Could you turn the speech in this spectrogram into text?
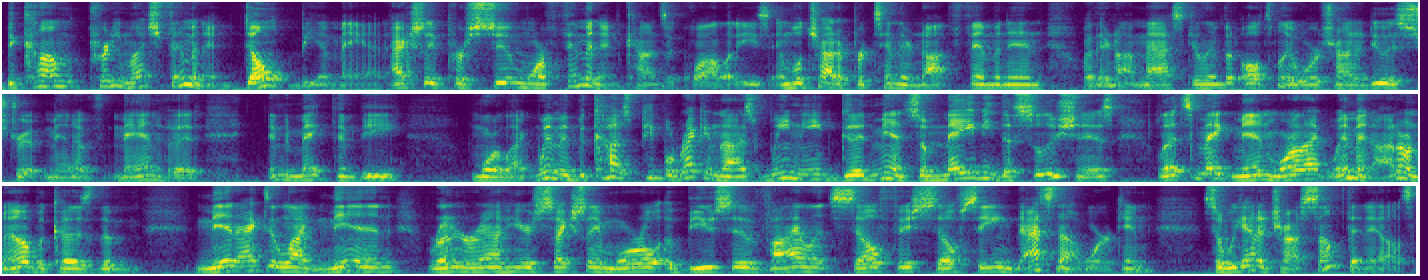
become pretty much feminine. Don't be a man. Actually, pursue more feminine kinds of qualities. And we'll try to pretend they're not feminine or they're not masculine, but ultimately, what we're trying to do is strip men of manhood and to make them be more like women because people recognize we need good men. So maybe the solution is let's make men more like women. I don't know because the men acting like men, running around here sexually immoral, abusive, violent, selfish, self-seeking, that's not working. So we got to try something else.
